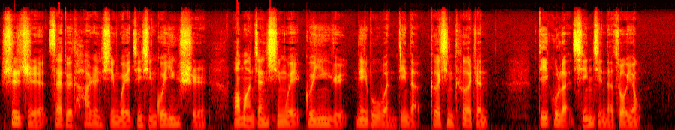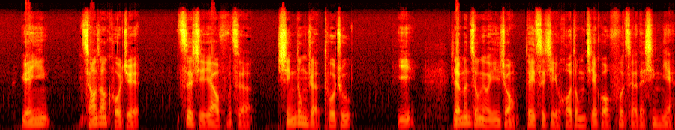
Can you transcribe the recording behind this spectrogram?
是指在对他人行为进行归因时，往往将行为归因于内部稳定的个性特征，低估了情景的作用。原因：早早口诀，自己要负责，行动者突出。一，人们总有一种对自己活动结果负责的信念，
